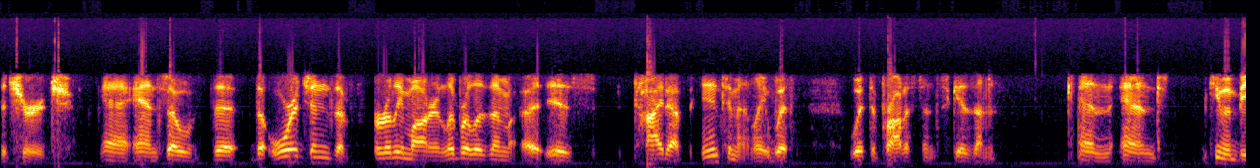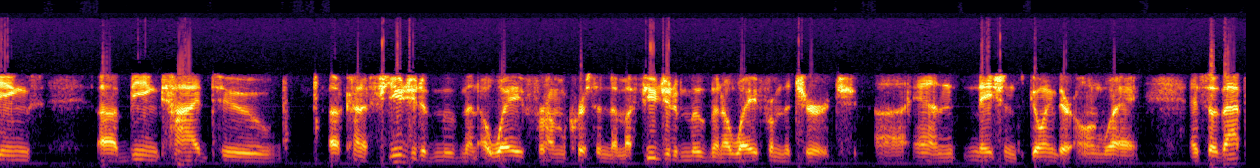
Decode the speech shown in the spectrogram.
the church. Uh, and so the the origins of early modern liberalism uh, is tied up intimately with with the Protestant schism, and and human beings uh, being tied to a kind of fugitive movement away from Christendom, a fugitive movement away from the church, uh, and nations going their own way and so that's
